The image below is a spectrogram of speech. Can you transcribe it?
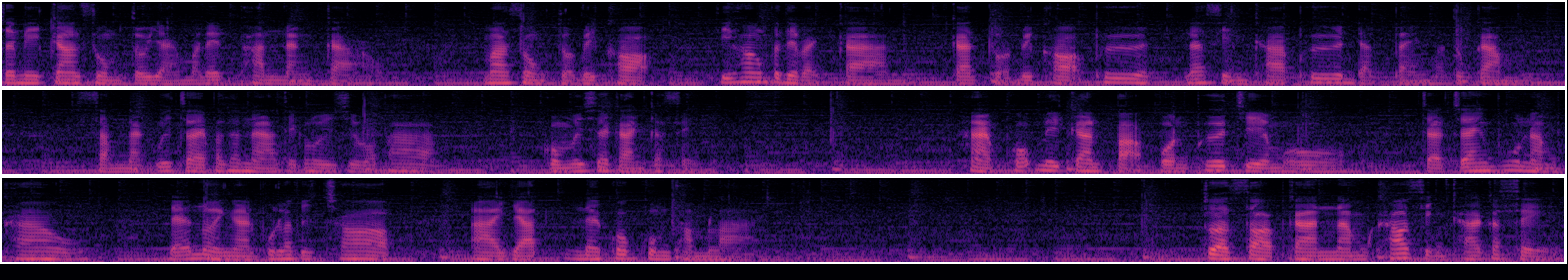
จะมีการสุ่มตัวอย่างเมล็ดพันธุ์ดังกล่าว มาส่งตรวจวิเคราะห์ที่ห้องปฏิบัติการ การตรวจวิเคราะห์พืช และสินค้าพืชดัดแปลงพันธุกรรมสำนักวิจัยพัฒนาเทคโนโลยีชีวภาพ กรมวิชาการเกษตร หากพบมีการปะปนพืช GMO จะแจ้งผู้นำเข้า และหน่วยงานผู้รับผิดชอบ อายัดและควบคุมทำลาย ตรวจสอบการนำเข้าสินค้าเกษตร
